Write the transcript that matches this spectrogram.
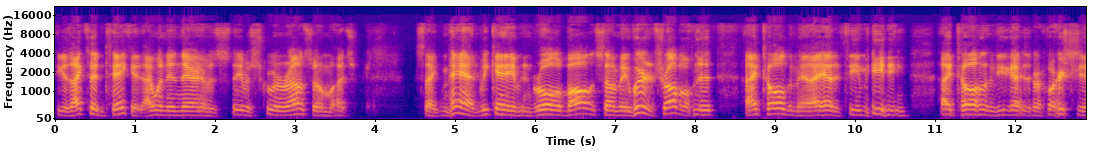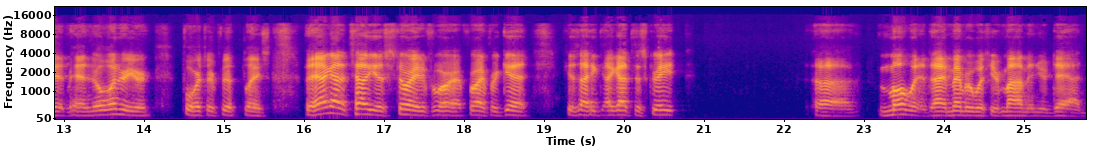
because I couldn't take it. I went in there and it was they were screwing around so much. It's like, man, we can't even roll a ball to somebody. We're in trouble. I told them, man, I had a team meeting I told them, you guys are horseshit, man. No wonder you're fourth or fifth place. But I got to tell you a story before, before I forget, because I, I got this great uh, moment that I remember with your mom and your dad.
